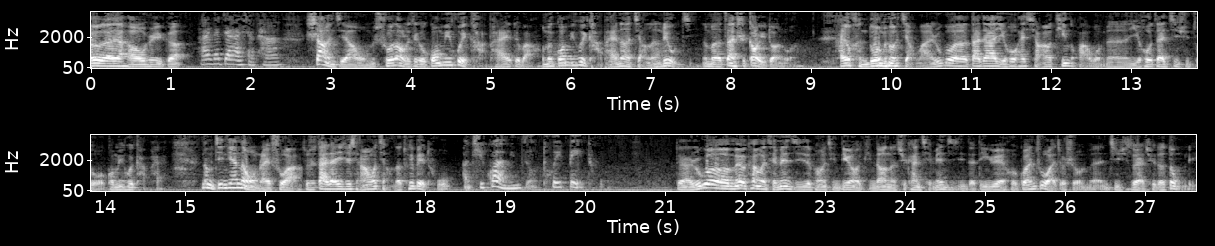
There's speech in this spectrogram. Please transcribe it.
Hello，大家好，我是宇哥。嗨，大家好，小唐。上一节啊，我们说到了这个光明会卡牌，对吧？我们光明会卡牌呢讲了六集，那么暂时告一段落，还有很多没有讲完。如果大家以后还想要听的话，我们以后再继续做光明会卡牌。那么今天呢，我们来说啊，就是大家一直想让我讲的推背图啊，奇怪的名字哦，推背图。对啊，如果没有看过前面几集的朋友，请订阅我的频道呢，去看前面几集的订阅和关注啊，就是我们继续做下去的动力。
